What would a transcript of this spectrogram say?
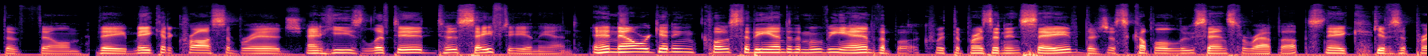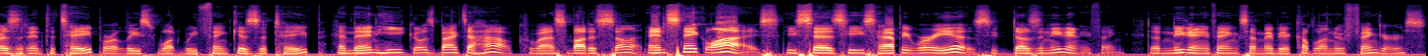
the film. They make it across the bridge, and he's lifted to safety in the end. And now we're getting close to the end of the movie and the book. With the president saved, there's just a couple of loose ends to wrap up. Snake gives the president the tape, or at least what we think is the tape, and then he goes back to Hauk, who asks about his son. And Snake lies. He says he's happy where he is. He doesn't need anything. Doesn't need anything except maybe a couple of new fingers.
